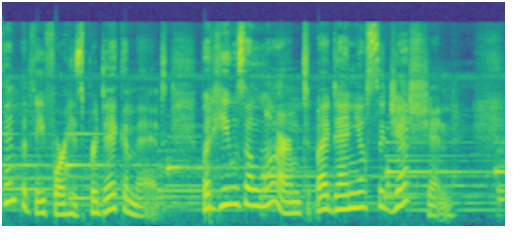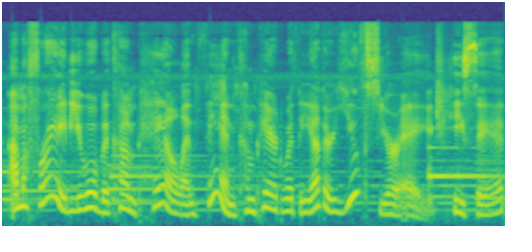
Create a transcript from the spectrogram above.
sympathy for his predicament, but he was alarmed by Daniel's suggestion. I'm afraid you will become pale and thin compared with the other youths your age, he said,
